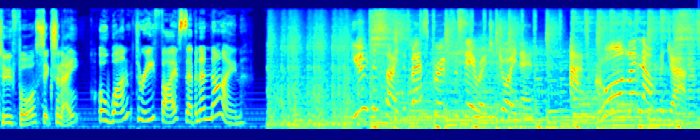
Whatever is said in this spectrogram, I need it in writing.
Two, four, six, and eight. Or one, three, five, seven, and nine? You decide the best group for Zero to join in. And call the Numberjacks. Ten,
